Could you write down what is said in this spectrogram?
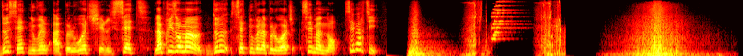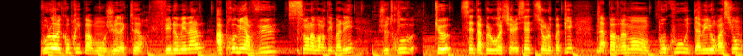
de cette nouvelle Apple Watch Series 7. La prise en main de cette nouvelle Apple Watch, c'est maintenant. C'est parti Vous l'aurez compris par mon jeu d'acteur phénoménal, à première vue, sans l'avoir déballé, je trouve que cette Apple Watch Series 7 sur le papier n'a pas vraiment beaucoup d'amélioration,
